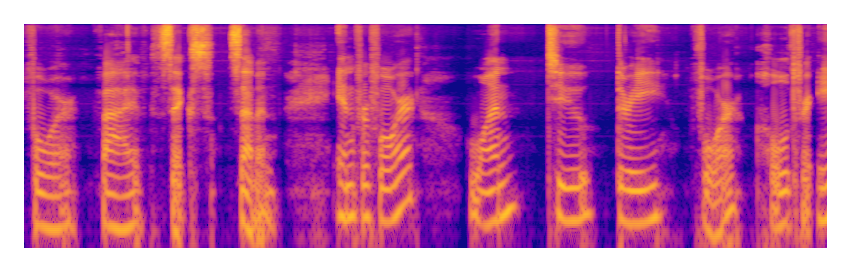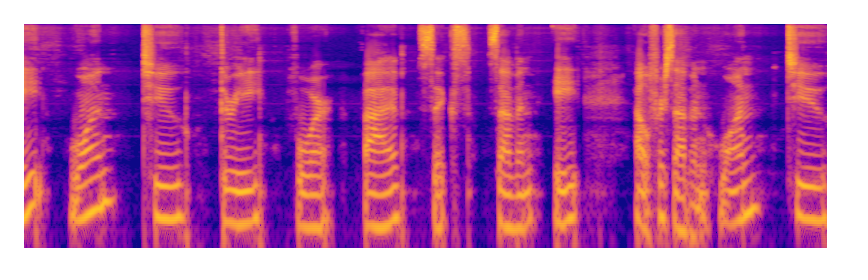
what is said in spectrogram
four, five, six, seven. In for four. One, two, three, four. Hold for eight. One, two, three, four, five, six, seven, eight. Out for seven. One, two,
